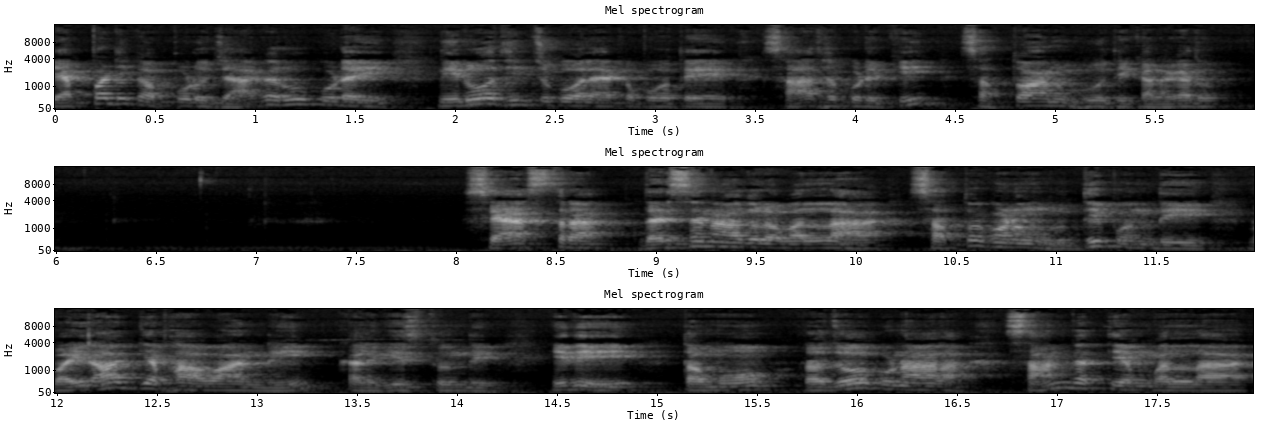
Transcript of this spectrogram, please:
ఎప్పటికప్పుడు జాగరూకుడై నిరోధించుకోలేకపోతే సాధకుడికి సత్వానుభూతి కలగదు. శాస్త్ర దర్శనాదుల వల్ల సత్వగుణం వృద్ధి పొంది వైరాగ్య భావాన్ని కలిగిస్తుంది. ఇది తమో రజోగుణాల సాంగత్యం వల్ల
